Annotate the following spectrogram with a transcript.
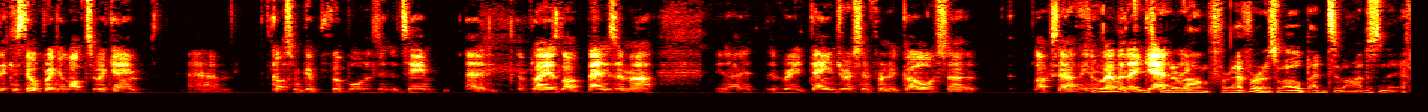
they can still bring a lot to a game. Um, got some good footballers in the team, and, and players like Benzema, you know, they're really dangerous in front of goal. So, like I said, I think Feels whoever like they he's get, been they- around forever as well, Benzema, doesn't it?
